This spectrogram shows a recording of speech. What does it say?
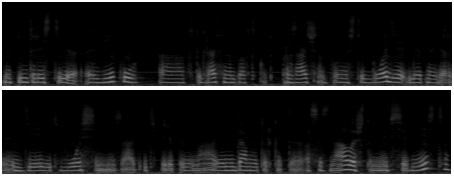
на Пинтересте э, Вику, э, фотография, она была в таком прозрачном полностью боди лет, наверное, 9-8 назад. И теперь я понимаю, я недавно только это осознала, что мы все вместе,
